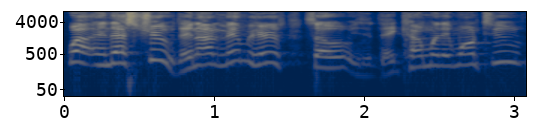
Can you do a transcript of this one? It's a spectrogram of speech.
Well, and that's true. They're not a member here, so they come when they want to,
